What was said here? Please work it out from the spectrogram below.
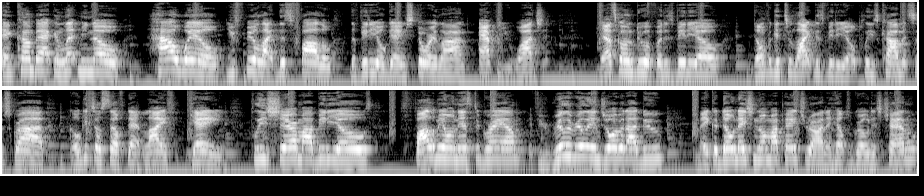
and come back and let me know how well you feel like this followed the video game storyline after you watch it. That's to do it for this video. Don't forget to like this video. Please comment, subscribe. Go get yourself that life game. Please share my videos. Follow me on Instagram. If you really, really enjoy what I do, make a donation on my Patreon. It helps grow this channel.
